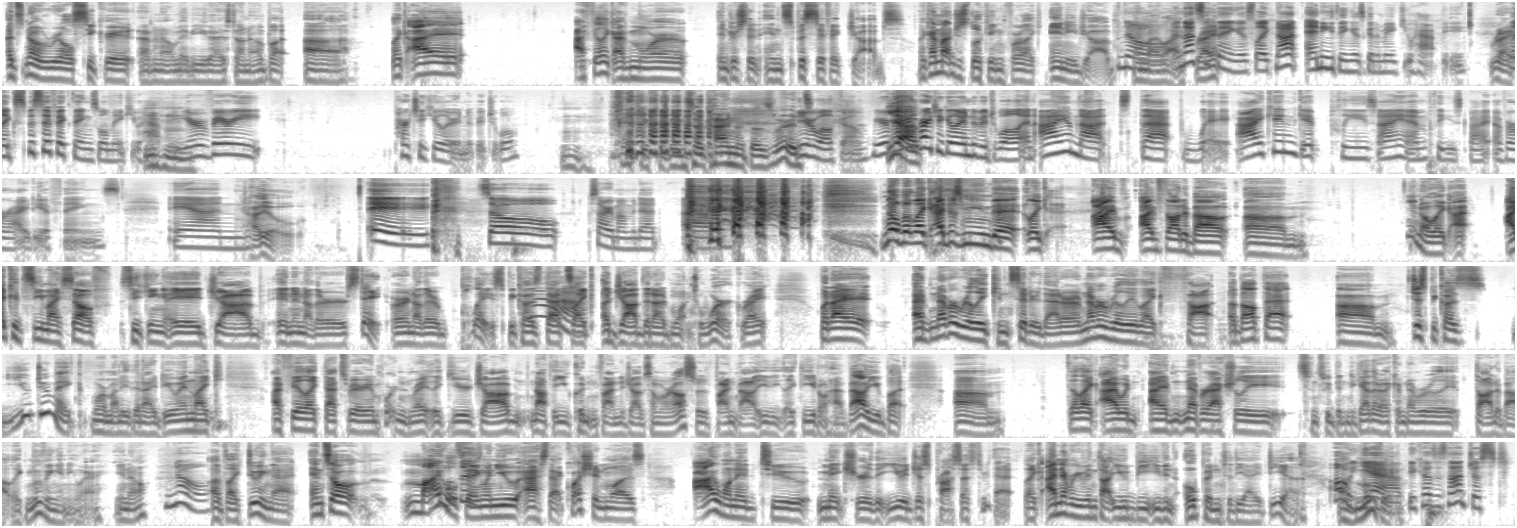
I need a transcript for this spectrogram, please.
it's no real secret. I don't know, maybe you guys don't know, but uh like I I feel like I'm more interested in specific jobs. Like I'm not just looking for like any job No, in my life, and that's right? the thing is like not anything is going to make you happy. Right. Mm-hmm. Like specific things will make you happy. You're a very particular individual. Thank you for being so kind with those words. You're welcome. You're a Yeah. very particular individual, and I am not that way. I can get pleased. I am pleased by a variety of things, and Hi-yo. hey, so sorry, mom and dad. Uh, No, but like I just mean that like I've I've thought about um you know like I I could see myself seeking a job in another state or another place because that's like a job that I'd want to work, right? But I I've never really considered that or I've never really like thought about that um just because you do make more money than I do and like I feel like that's very important, right? Like your job, not that you couldn't find a job somewhere else or find value, like that you don't have value, but um, that like I would, I've never actually, since we've been together, like I've never really thought about like moving anywhere, you know, no, of like doing that. And so my whole there's- thing when you asked that question was, I wanted to make sure that you had just processed through that. Like I never even thought you'd be even open to the idea. Oh yeah, because it's not just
